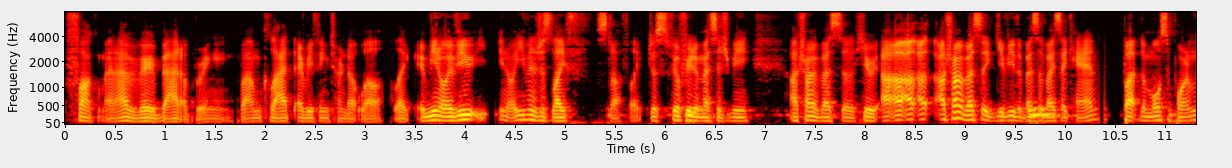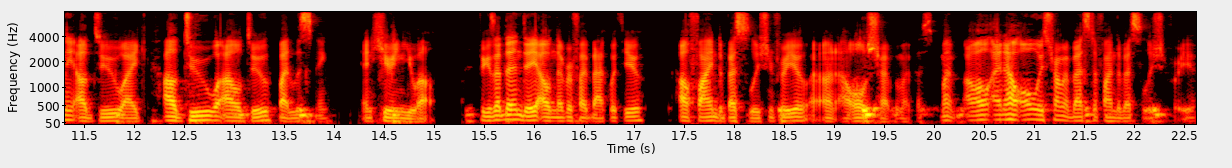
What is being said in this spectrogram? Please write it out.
fuck man, I have a very bad upbringing, but I'm glad everything turned out well. Like if you know, if you you know, even just life stuff, like just feel free to message me. I'll try my best to hear. I, I, I'll try my best to give you the best advice I can. But the most importantly, I'll do like I'll do what I'll do by listening and hearing you out. Because at the end of the day, I'll never fight back with you. I'll find the best solution for you, and I'll always try my best. My, I'll, and I'll always try my best to find the best solution for you.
